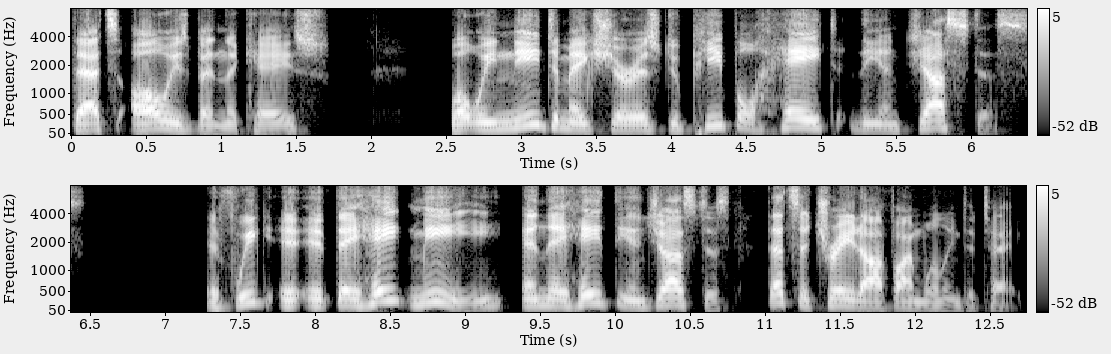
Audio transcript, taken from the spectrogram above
That's always been the case. What we need to make sure is do people hate the injustice? If we if they hate me and they hate the injustice, that's a trade-off I'm willing to take,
